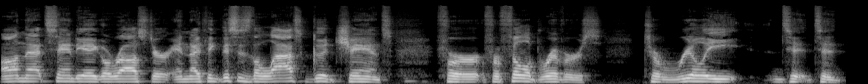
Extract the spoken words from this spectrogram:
on that San Diego roster. And I think this is the last good chance for, for Philip Rivers to really, to, to,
